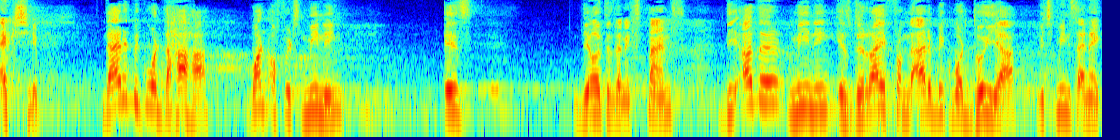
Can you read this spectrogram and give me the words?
egg-shaped. The Arabic word dahaha, one of its meaning is the earth is an expanse. The other meaning is derived from the Arabic word duya, which means an egg.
